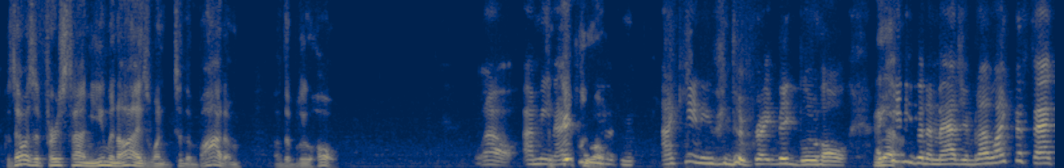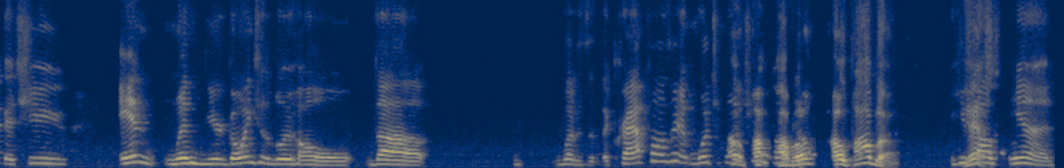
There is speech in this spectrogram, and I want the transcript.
because that was the first time human eyes went to the bottom of the blue hole. Wow. I mean, I can't, even, I can't even the great big blue hole. I Yeah. can't even imagine. But I like the fact that you, in when you're going to the blue hole, the what is it? The crab falls in. Which Oh, which one Pa- falls Pablo! Oh, Pablo! He Yes. falls in,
